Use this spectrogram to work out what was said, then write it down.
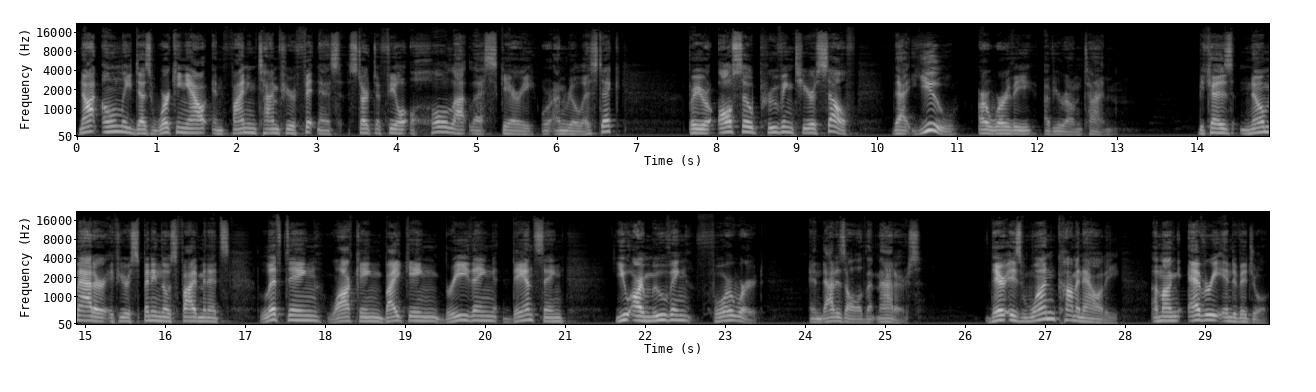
not only does working out and finding time for your fitness start to feel a whole lot less scary or unrealistic, but you're also proving to yourself that you are worthy of your own time. Because no matter if you're spending those five minutes lifting, walking, biking, breathing, dancing, you are moving forward. And that is all that matters. There is one commonality among every individual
